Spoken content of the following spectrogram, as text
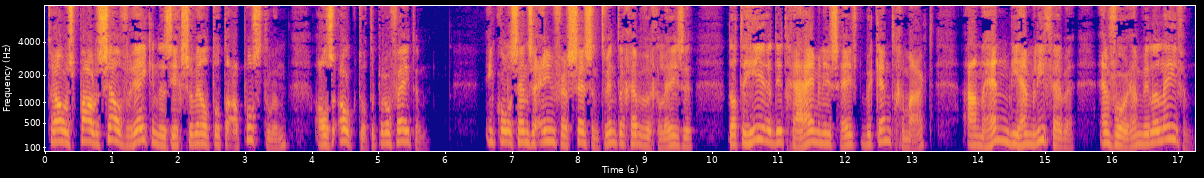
Trouwens, Paulus zelf rekende zich zowel tot de apostelen als ook tot de profeten. In Colossense 1 vers 26 hebben we gelezen dat de Heere dit geheimenis heeft bekendgemaakt aan hen die hem liefhebben en voor hem willen leven.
